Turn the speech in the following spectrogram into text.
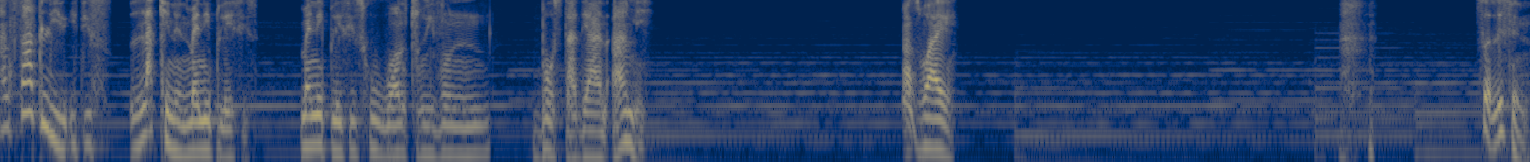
And sadly, it is lacking in many places. Many places who want to even boast that they are an army. That's why. so listen,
